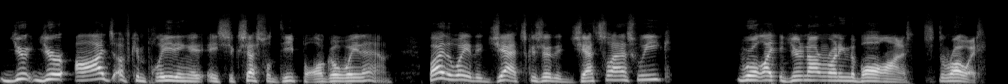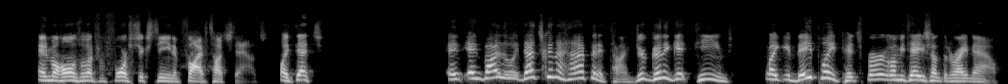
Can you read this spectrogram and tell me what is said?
your your odds of completing a, a, successful deep ball go way down. By the way, the Jets, because they're the Jets last week, were like, "You're not running the ball on us. Throw it." And Mahomes went for 416 and five touchdowns. Like that's. And and by the way, that's going to happen at times. You're going to get teams like if they play Pittsburgh. Let me tell you something right now.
